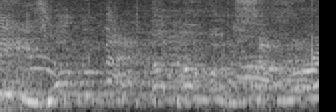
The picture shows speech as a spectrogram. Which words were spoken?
Please welcome back the co-hosts of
